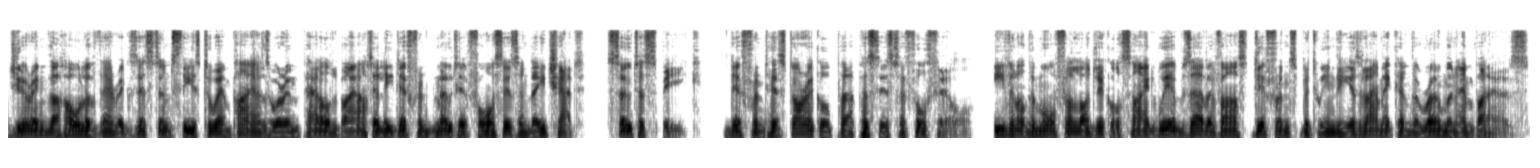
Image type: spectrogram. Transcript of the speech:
during the whole of their existence these two empires were impelled by utterly different motive forces and they had, so to speak, different historical purposes to fulfill. Even on the morphological side we observe a vast difference between the Islamic and the Roman empires.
